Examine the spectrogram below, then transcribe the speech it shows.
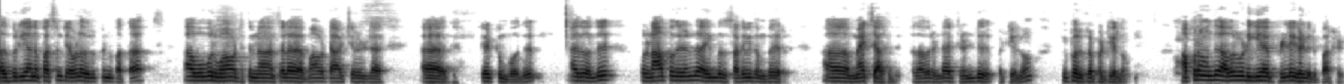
அதுபடியான பர்சன்ட் எவ்வளோ இருக்குன்னு பார்த்தா ஒவ்வொரு மாவட்டத்தில் நான் சில மாவட்ட ஆட்சியர்கள்ட்ட கேட்கும்போது அது வந்து ஒரு நாற்பதுலேருந்து ஐம்பது சதவீதம் பேர் மேட்ச் ஆகுது. அதாவது ரெண்டாயிரத்தி ரெண்டு பட்டியலும் இப்போ இருக்கிற பட்டியலும். அப்புறம் வந்து அவர்களுடைய பிள்ளைகள் இருப்பார்கள்.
